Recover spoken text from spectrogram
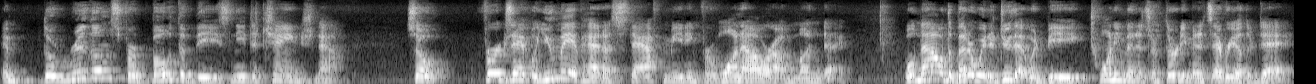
And the rhythms for both of these need to change now. So for example, you may have had a staff meeting for one hour on Monday. Well, now the better way to do that would be 20 minutes or 30 minutes every other day.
